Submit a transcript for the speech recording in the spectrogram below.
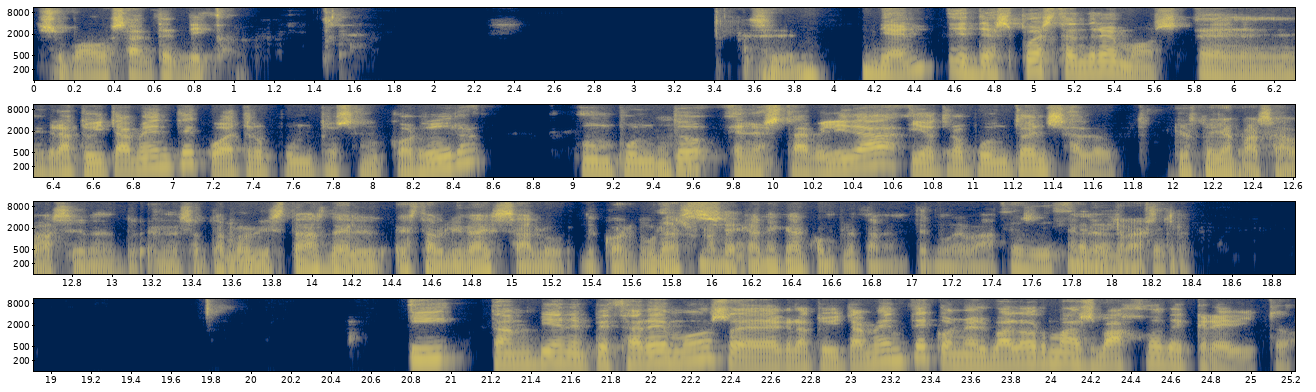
Supongo que se ha entendido. Sí. Bien, y después tendremos eh, gratuitamente cuatro puntos en cordura, un punto en estabilidad y otro punto en salud. Que esto ya pasaba en, en esos terroristas de estabilidad y salud. De cordura es una Sí. mecánica completamente nueva en el rastro. Y también empezaremos eh, gratuitamente con el valor más bajo de crédito,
